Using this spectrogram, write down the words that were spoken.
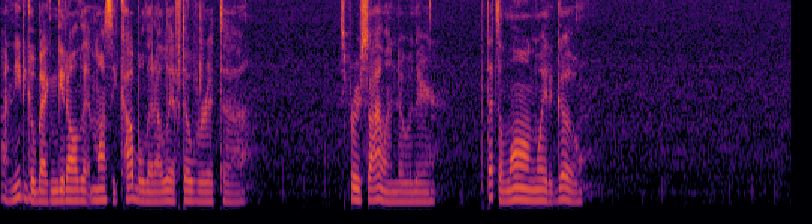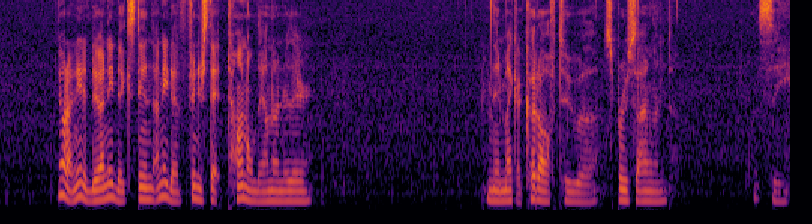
I need to go back and get all that mossy cobble that I left over at. Uh, Spruce Island over there. But that's a long way to go. You know what I need to do? I need to extend, I need to finish that tunnel down under there. And then make a cutoff to uh, Spruce Island. Let's see.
